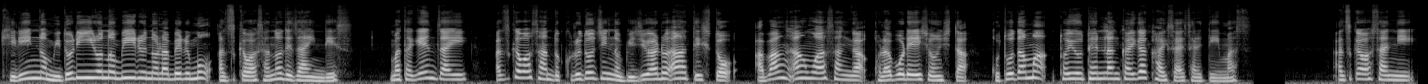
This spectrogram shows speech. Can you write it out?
キリンの緑色のビールのラベルも安川さんのデザインです。また現在、安川さんとクルド人のビジュアルアーティスト、アバン・アンワーさんがコラボレーションした言霊という展覧会が開催されています。安川さんに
